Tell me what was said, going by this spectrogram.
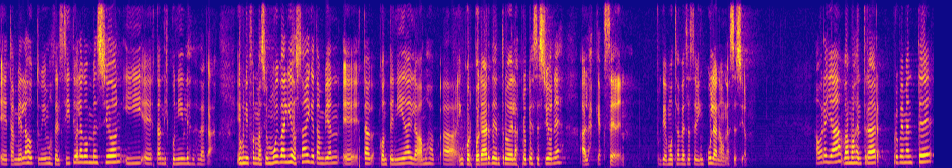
eh, también las obtuvimos del sitio de la convención y eh, están disponibles desde acá. Es una información muy valiosa y que también eh, está contenida y la vamos a, incorporar dentro de las propias sesiones a las que acceden, porque muchas veces se vinculan a una sesión. Ahora ya vamos a entrar propiamente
